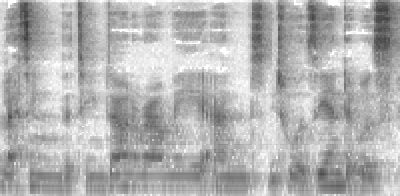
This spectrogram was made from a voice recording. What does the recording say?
letting the team down around me. And towards the end, it was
